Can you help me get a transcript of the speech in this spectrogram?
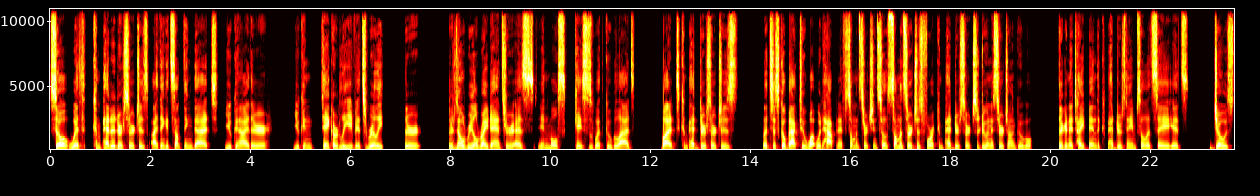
So with competitor searches, I think it's something that you can either you can take or leave. It's really there there's no real right answer as in most cases with Google Ads, but competitor searches let's just go back to what would happen if someone's searching. So someone searches for a competitor search. They're doing a search on Google. They're going to type in the competitor's name. So let's say it's Joe's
